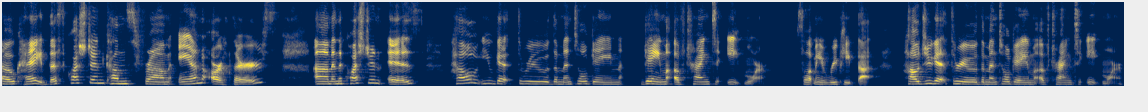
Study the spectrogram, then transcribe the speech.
Okay, this question comes from Ann Arthurs. Um, and the question is how you get through the mental game game of trying to eat more. So let me repeat that. How'd you get through the mental game of trying to eat more?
